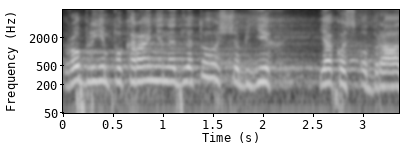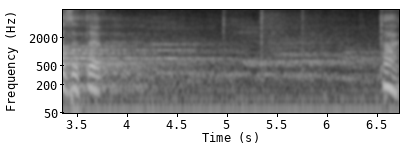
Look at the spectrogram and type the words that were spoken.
роблю їм покарання не для того, щоб їх якось образити. Так,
